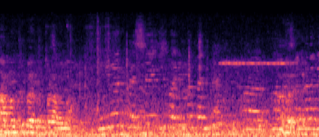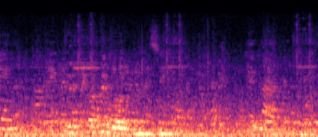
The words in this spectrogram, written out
നമ്മൾക്ക് ബന്ധപ്പെടാവുന്ന Thank you.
